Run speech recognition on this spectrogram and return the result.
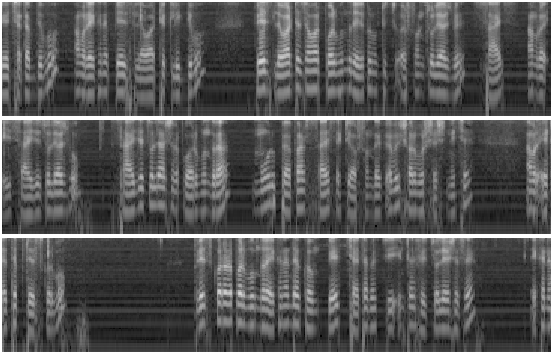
পেজ সেট আপ দেবো, আমরা এখানে পেজ লেআউটে ক্লিক দিব। পেজ লেআউটে যাওয়ার পর বন্ধুরা, এরকম একটি অপশন চলে আসবে সাইজ আমরা এই সাইজে চলে আসব। সাইজে চলে আসার পর বন্ধুরা মুর পেপার সাইজ একটি অপশন দেখাবে সর্বশেষ নিচে। আমরা এটাতে প্রেস করব। প্রেস করার পর বন্ধুরা, এখানে দেখো পেজ সেটআপ একটি ইন্টারফেস চলে এসেছে। এখানে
